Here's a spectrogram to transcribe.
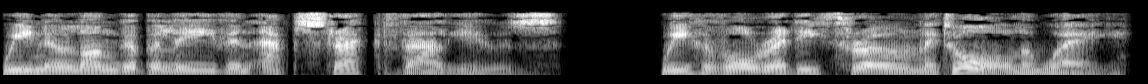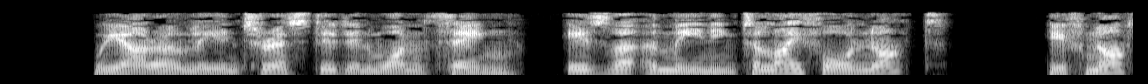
we no longer believe in abstract values. We have already thrown it all away. We are only interested in one thing, is there a meaning to life or not? If not,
